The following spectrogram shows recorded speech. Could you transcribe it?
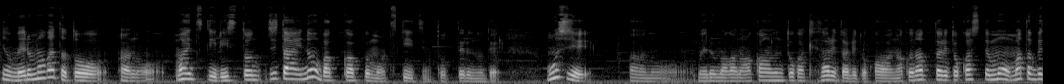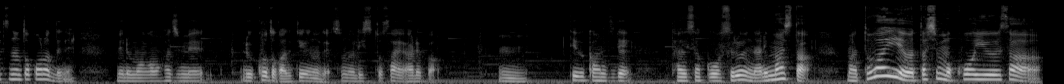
でもメルマガだとあの毎月リスト自体のバックアップも月1で取ってるのでもしあのメルマガのアカウントが消されたりとかなくなったりとかしてもまた別のところでねメルマガを始めることができるのでそのリストさえあれば。うん、っていう感じで対策をするようになりました。まあ、とはいえ私もこういうさ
